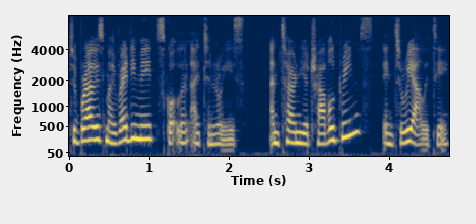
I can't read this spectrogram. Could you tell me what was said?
to browse my ready made Scotland itineraries and turn your travel dreams into reality.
